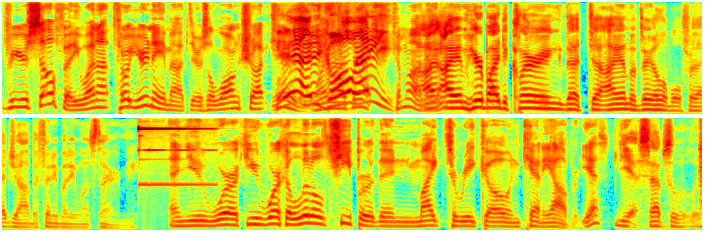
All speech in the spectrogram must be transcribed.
for yourself, Eddie? Why not throw your name out there as a long shot candidate? there you Why go. Eddie. Come on, I, Eddie. I am hereby declaring that uh, I am available for that job if anybody wants to hire me. and you work you work a little cheaper than Mike Tirico and Kenny Albert. Yes. Yes, absolutely.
